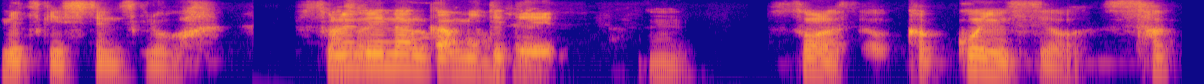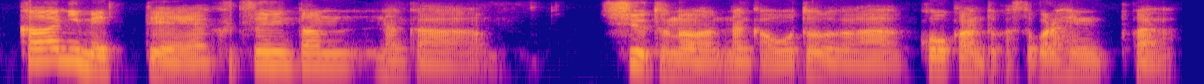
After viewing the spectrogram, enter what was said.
目つきしてるんですけど、それでなんか見てて、うん。そうなんですよ。かっこいいんですよ。サッカーアニメって、普通になんか、シュートのなんか音とか、交換とかそこら辺とか、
